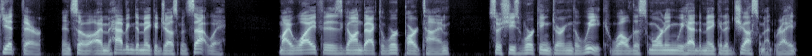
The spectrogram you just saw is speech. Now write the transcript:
get there. And so I'm having to make adjustments that way. My wife is gone back to work part time. So she's working during the week. Well, this morning we had to make an adjustment, right?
